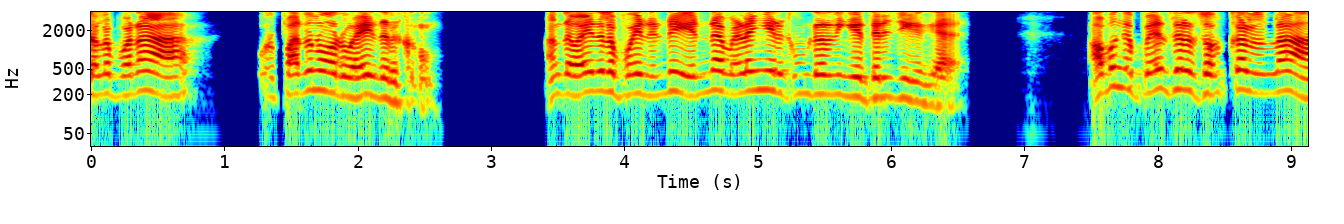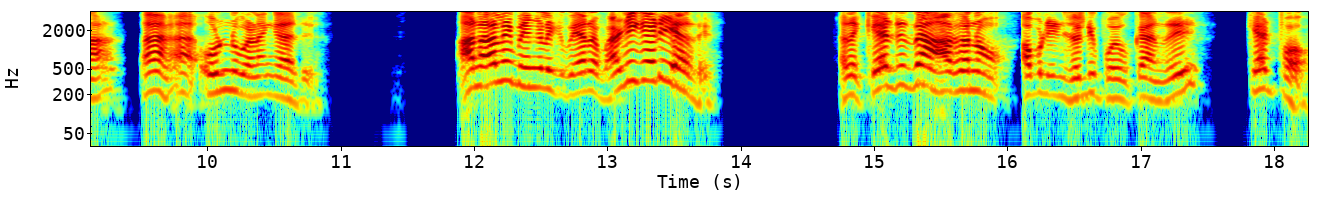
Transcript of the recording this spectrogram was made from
சொல்லப்போனால் ஒரு பதினோரு வயது இருக்கும். அந்த வயதில் போய் நின்று என்ன விளங்கி இருக்கும்ன்றது நீங்கள் தெரிஞ்சுக்கங்க. அவங்க பேசுகிற சொற்கள் எல்லாம் ஒன்றும் விளங்காது. ஆனாலும் எங்களுக்கு வேற வழி கிடையாது. அதை கேட்டு தான் ஆகணும் அப்படின்னு சொல்லி போய் உட்காந்து கேட்போம்.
